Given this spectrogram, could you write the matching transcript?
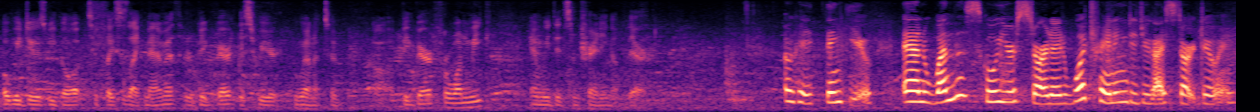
What we do is we go up to places like Mammoth or Big Bear. This year we went up to uh, Big Bear for one week, and we did some training up there. Okay, thank you. And when the school year started, what training did you guys start doing?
